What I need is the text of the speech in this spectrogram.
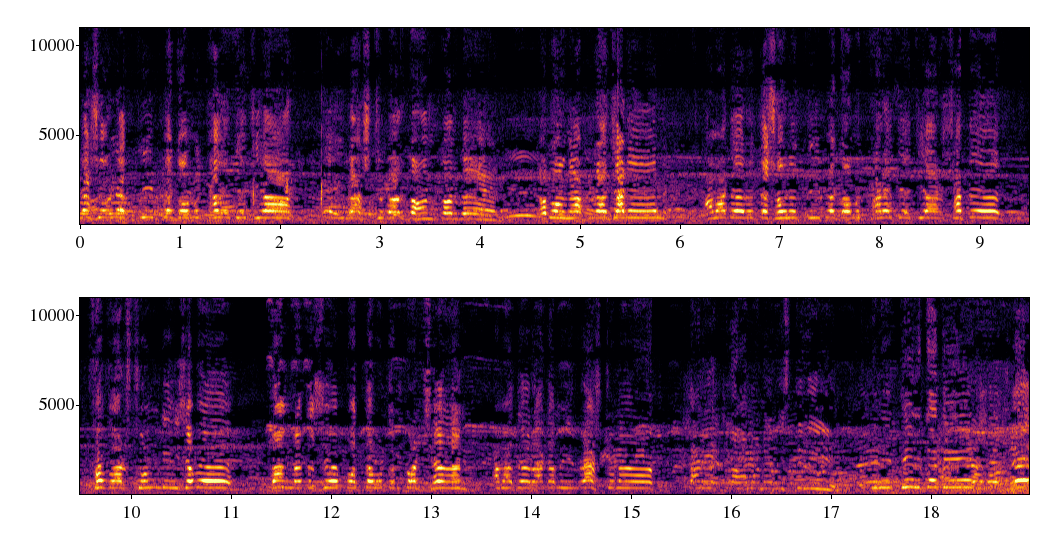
দেশের নেত্রী বেগম খালেদা জিয়া এই রাষ্ট্রভার গ্রহণ করবেন। এবং আপনারা জানেন, আমাদের দেশের নেত্রী বেগম খালেদা জিয়ার সাথে সবার সঙ্গী হিসেবে বাংলাদেশে প্রত্যাবর্তন করছেন আমাদের আগামী রাষ্ট্রনায়ক তারেক রহমানের স্ত্রী। তিনি দীর্ঘদিন এই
